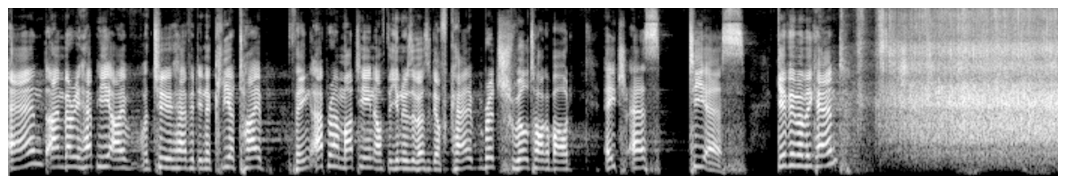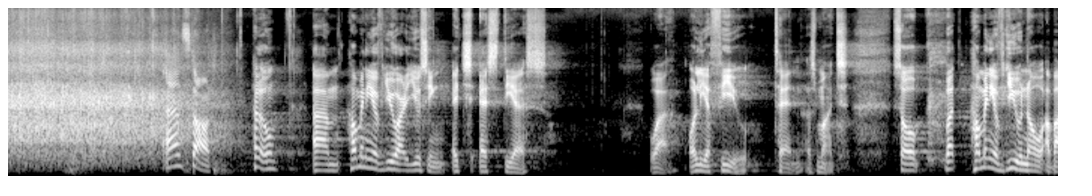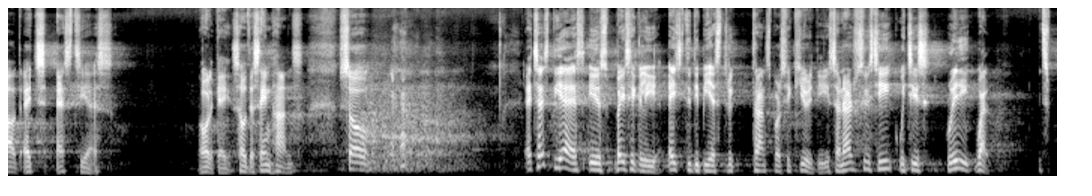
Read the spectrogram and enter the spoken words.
And I'm very happy I, to have it in a clear type thing. Abraham Martin of the University of Cambridge will talk about HSTS. Give him a big hand. And start. Hello. Um, how many of you are using HSTS? Well, only a few, 10 as much. So, but how many of you know about HSTS? Okay, so the same hands. So, HSTS is basically HTTPS transport security. It's an RFC which is really, well,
